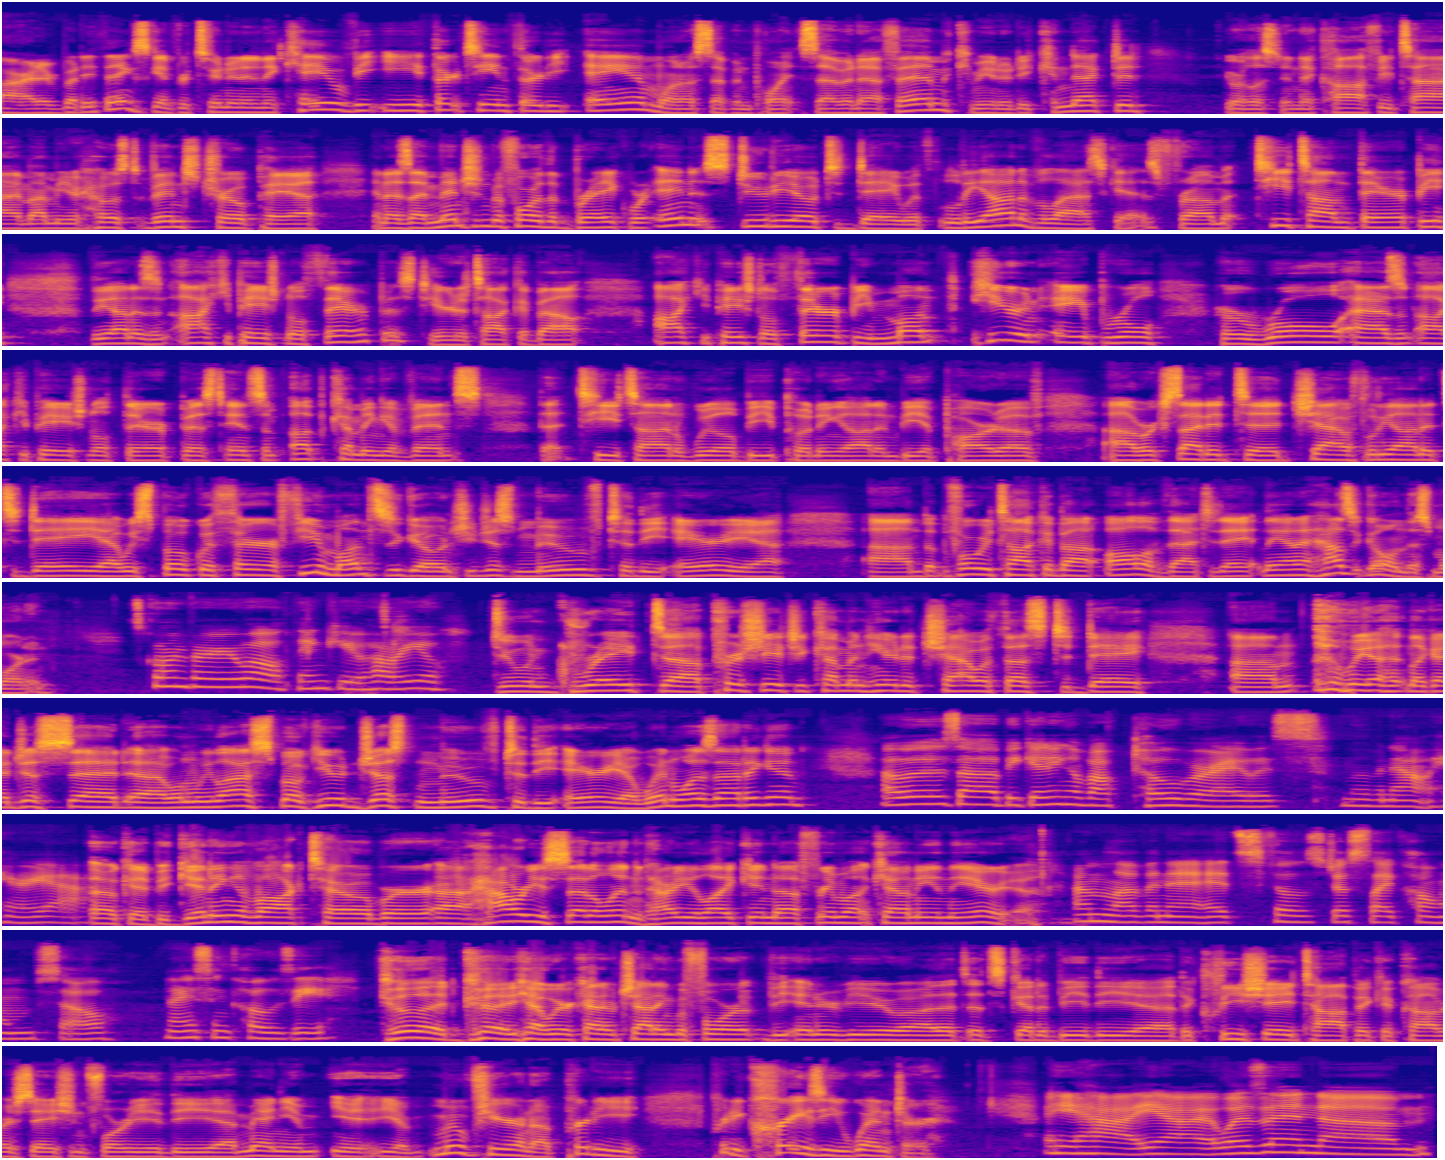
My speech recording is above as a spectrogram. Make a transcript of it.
All right, everybody. Thanks again for tuning in to KOVE 1330 AM, 107.7 FM, community connected. You're listening to Coffee Time. I'm your host, Vince Tropea. And as I mentioned before the break, we're in studio today with Liana Velasquez from Teton Therapy. Liana is an occupational therapist here to talk about Occupational Therapy Month here in April, her role as an occupational therapist, and some upcoming events that Teton will be putting on and be a part of. Uh, we're excited to chat with Liana today. Uh, we spoke with her a few months ago and she just moved to the area. Um, but before we talk about all of that today, Liana, how's it going this morning? It's going very well. Thank you. How are you? Doing great. Uh, appreciate you coming here to chat with us today. Um, we, uh, like I just said, uh, when we last spoke, you had just moved to the area. When was that again? I was uh, beginning of October. I was moving out here. Yeah. Okay, beginning of October. Uh, how are you settling and how are you liking uh, Fremont County in the area? I'm loving it. It feels just like home. So nice and cozy. Good, good. Yeah, we were kind of chatting before the interview uh, that it's going to be the uh, the cliche topic of conversation for you. The uh, man, you, you you moved here in a pretty pretty crazy winter. Yeah, yeah. I wasn't um,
